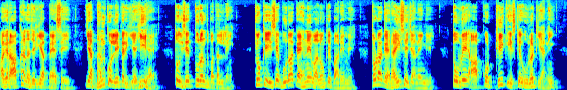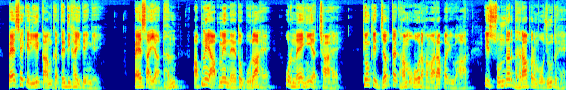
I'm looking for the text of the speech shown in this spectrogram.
अगर आपका नज़रिया पैसे या धन को लेकर यही है तो इसे तुरंत बदल लें, क्योंकि इसे बुरा कहने वालों के बारे में थोड़ा गहराई से जानेंगे तो वे आपको ठीक इसके उलट यानी पैसे के लिए काम करते दिखाई देंगे। पैसा या धन अपने आप में न तो बुरा है और न ही अच्छा है, क्योंकि जब तक हम और हमारा परिवार इस सुंदर धरा पर मौजूद हैं,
